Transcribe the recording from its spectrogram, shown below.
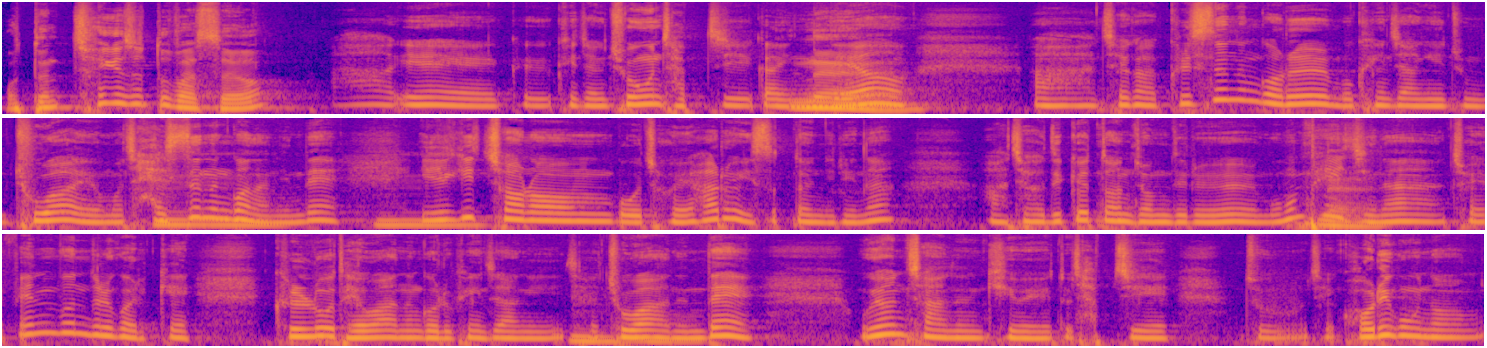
어떤 책에서 또 봤어요. 아 예, 그 굉장히 좋은 잡지가 있는데요. 네. 아 제가 글 쓰는 거를 뭐 굉장히 좀 좋아해요. 뭐 잘 쓰는 건 음. 아닌데 음. 일기처럼 뭐 저의 하루에 있었던 일이나 아 제가 느꼈던 점들을 뭐 홈페이지나 저의 팬분들과 이렇게 글로 대화하는 거를 굉장히 잘 음. 좋아하는데 우연치 않은 기회에 또 잡지에 또제 거리 공연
